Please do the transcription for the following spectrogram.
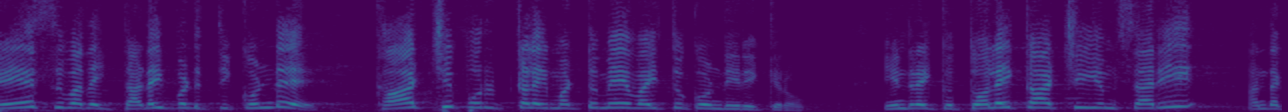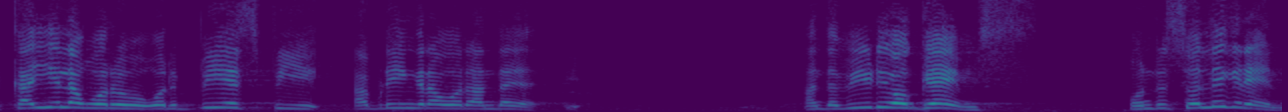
பேசுவதை தடைப்படுத்தி கொண்டு காட்சி பொருட்களை மட்டுமே வைத்துக் கொண்டிருக்கிறோம். இன்றைக்கு தொலைக்காட்சியும் சரி அந்த கையில ஒரு ஒரு பிஎஸ்பி அப்படிங்கிற ஒரு அந்த அந்த வீடியோ கேம்ஸ் ஒன்று சொல்லுகிறேன்.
